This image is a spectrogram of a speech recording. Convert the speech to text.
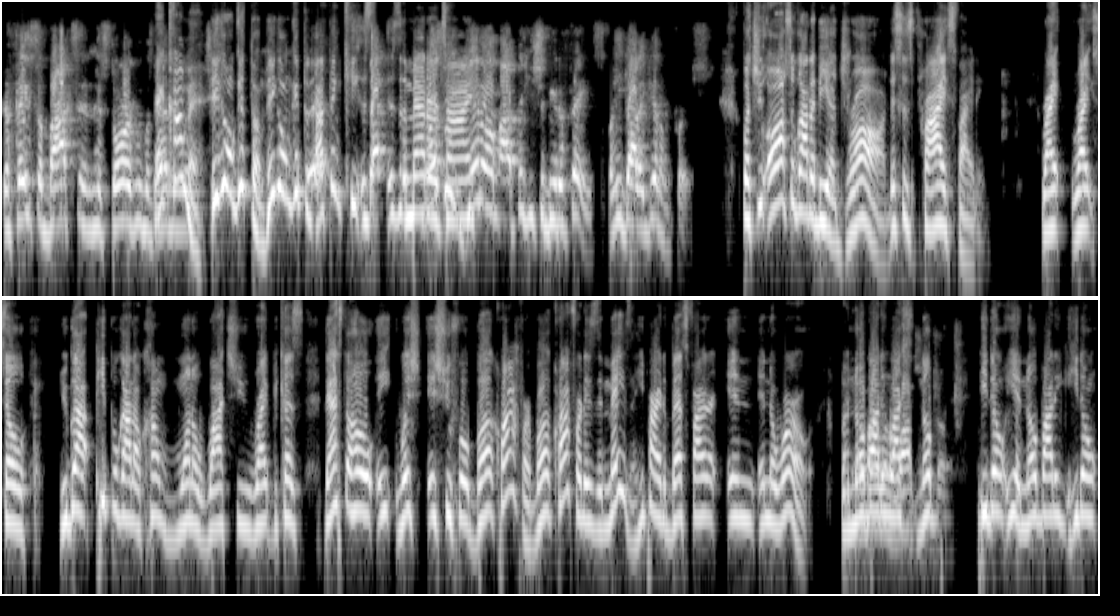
The face of boxing historically was They heavyweight coming. He gonna get them. He gonna get them. I think he, it's a matter of time. get him, I think he should be the face, but he got to get him first. But you also got to be a draw. This is prize fighting, right? Right. So you got people got to come want to watch you, right? Because that's the whole wish issue for Bud Crawford. Bud Crawford is amazing. He probably the best fighter in in the world. But nobody, wanna watches. watch No, he don't. Yeah, nobody. He don't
